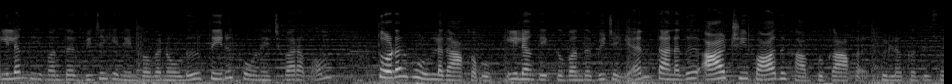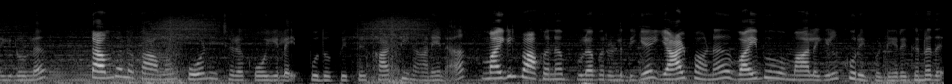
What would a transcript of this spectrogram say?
இலங்கை வந்த விஜயன் என்பவனோடு திருக்கோணேஸ்வரமும் தொடர்பு உள்ளதாகவும் இலங்கைக்கு வந்த விஜயன் தனது ஆட்சி பாதுகாப்புக்காக கிழக்கு திசையிலுள்ள தம்பலகாமம் கோணேஸ்வர கோயிலை புதுப்பித்து கட்டினான் என மயில்வாகன புலவர் எழுதிய யாழ்ப்பாண வைபவ மாலையில் குறிப்பிட்டிருக்கிறது.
